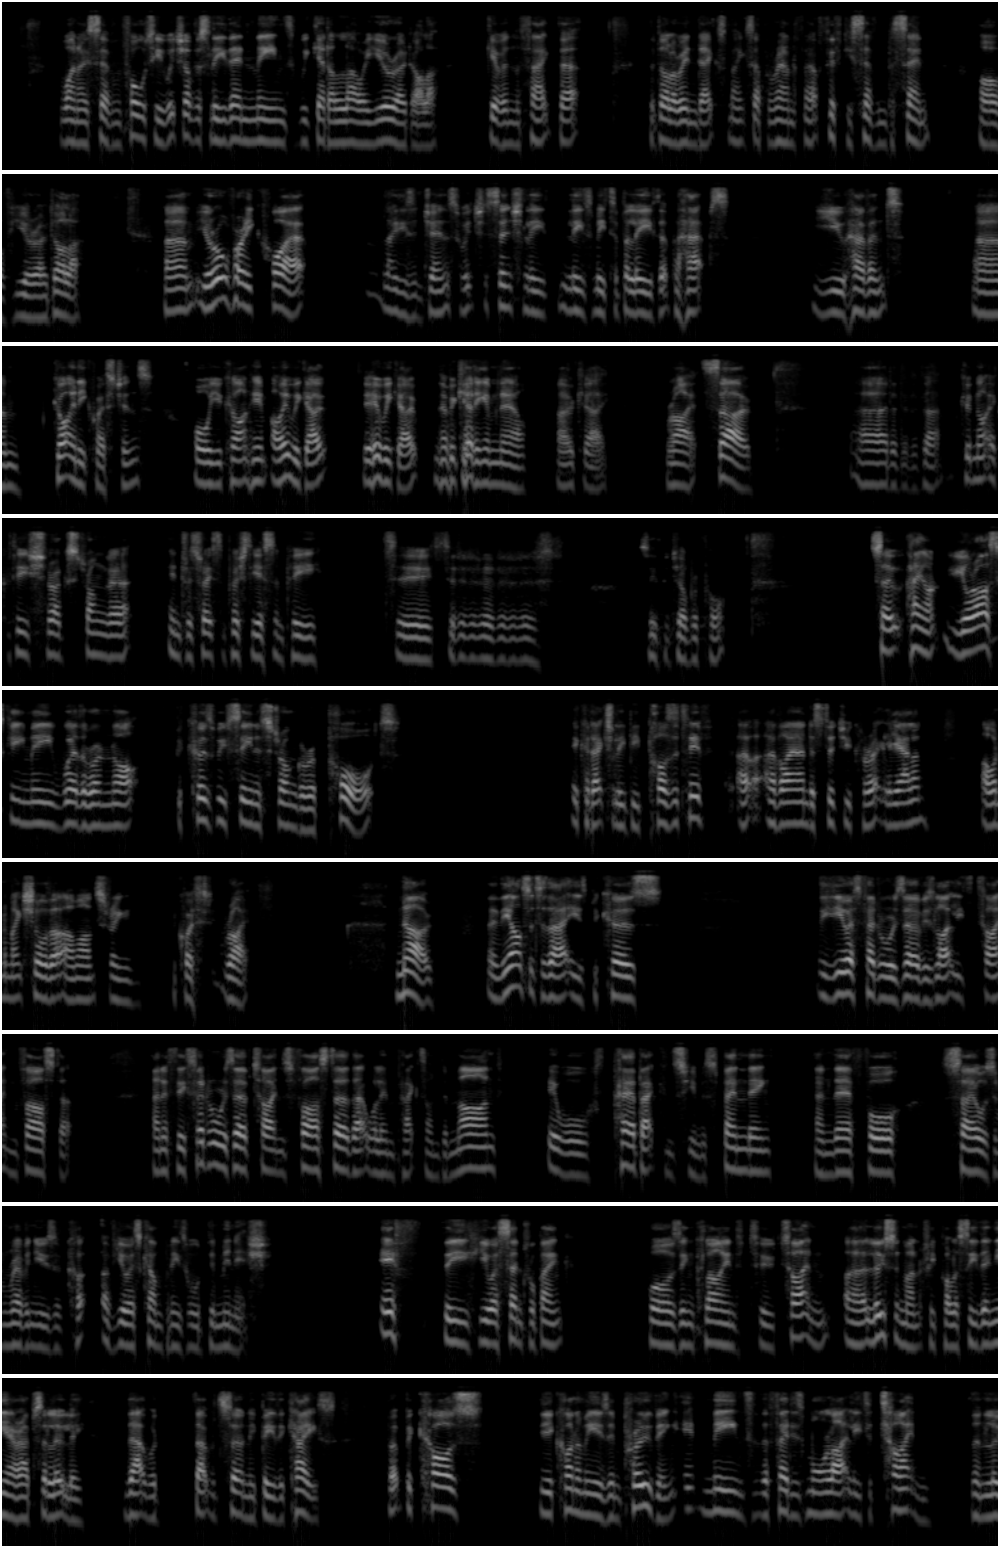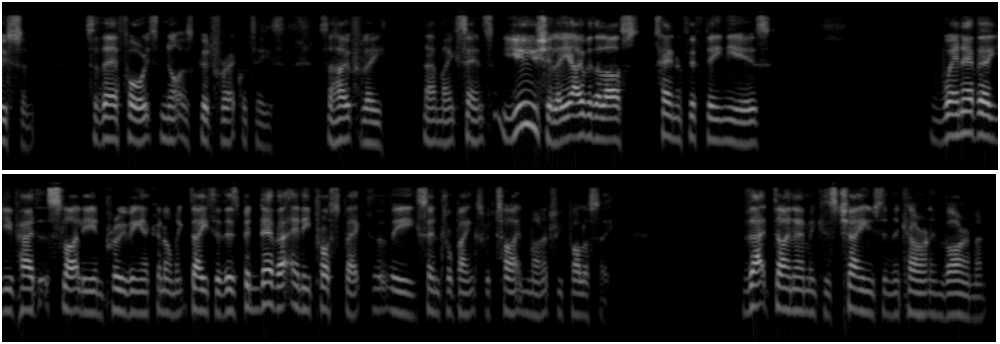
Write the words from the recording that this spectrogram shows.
107.40, which obviously then means we get a lower euro dollar, given the fact that the dollar index makes up around about 57% of euro dollar. Um, you're all very quiet, ladies and gents, which essentially leads me to believe that perhaps you haven't um, got any questions or you can't hear. Oh, here we go. Here we go. Now We're getting them now. Okay. Right. So, uh, da, da, da, could not equities shrug stronger interest rates and push the S&P to super job report. So hang on, you're asking me whether or not, because we've seen a stronger report, it could actually be positive. Uh, have I understood you correctly, Alan? I want to make sure that I'm answering the question right. No, and the answer to that is because the US Federal Reserve is likely to tighten faster. And if the Federal Reserve tightens faster, that will impact on demand. It will pare back consumer spending and therefore sales and revenues of, of US companies will diminish. If the US central bank was inclined to tighten, uh, loosen monetary policy, then yeah, absolutely, that would that would certainly be the case. But because the economy is improving, it means that the Fed is more likely to tighten than loosen. So therefore, it's not as good for equities. So hopefully that makes sense. Usually, over the last 10 or 15 years, whenever you've had slightly improving economic data, there's been never any prospect that the central banks would tighten monetary policy. That dynamic has changed in the current environment.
